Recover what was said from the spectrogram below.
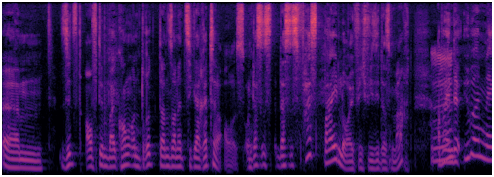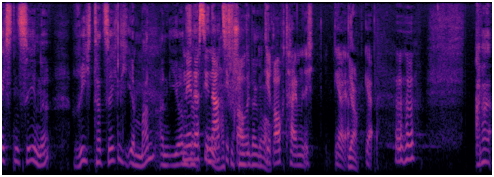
ähm, sitzt auf dem Balkon und drückt dann so eine Zigarette aus. Und das ist, das ist fast beiläufig, wie sie das macht. Aber Mhm. in der übernächsten Szene riecht tatsächlich ihr Mann an ihr und Nee, sagt, das ist die oh, Nazi-Frau, die raucht heimlich. Ja, ja. Ja. ja. Aber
